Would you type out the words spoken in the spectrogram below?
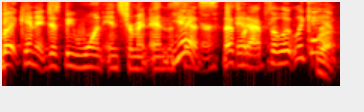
But can it just be one instrument and the Yes, singer? That's it what I think. absolutely can. Right.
